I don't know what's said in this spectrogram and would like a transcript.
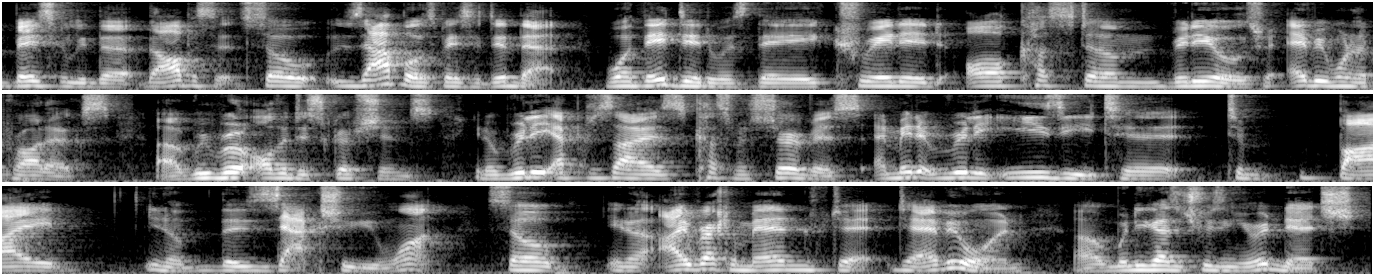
basically the, the opposite. So Zappos basically did that what they did was they created all custom videos for every one of the products. Uh, rewrote all the descriptions. You know, really emphasized customer service and made it really easy to to buy. You know, the exact shoe you want. So you know, I recommend to to everyone uh, when you guys are choosing your niche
